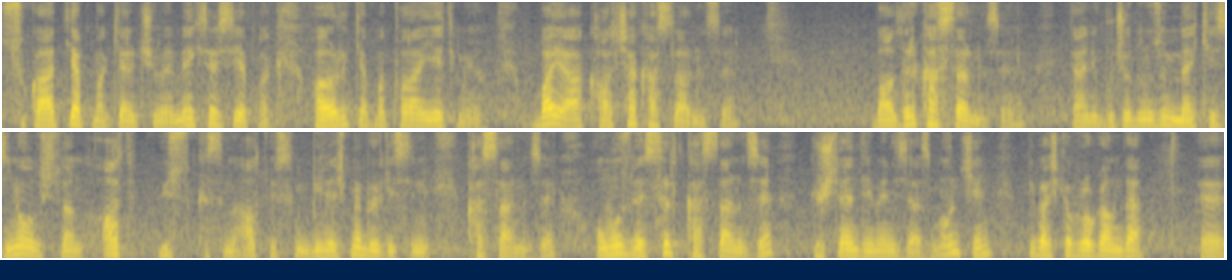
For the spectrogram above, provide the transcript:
squat yapmak yani çömelme egzersizi yapmak, ağırlık yapmak falan yetmiyor. Bayağı kalça kaslarınızı, baldır kaslarınızı yani vücudunuzun merkezini oluşturan alt üst kısmı, alt üst kısmı birleşme bölgesinin kaslarınızı, omuz ve sırt kaslarınızı güçlendirmeniz lazım. Onun için bir başka programda e,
